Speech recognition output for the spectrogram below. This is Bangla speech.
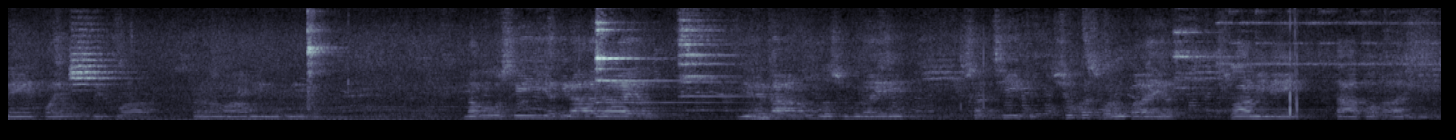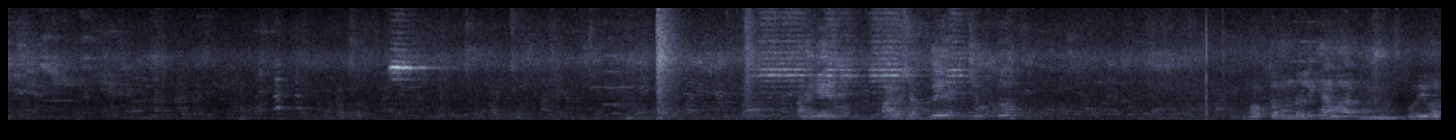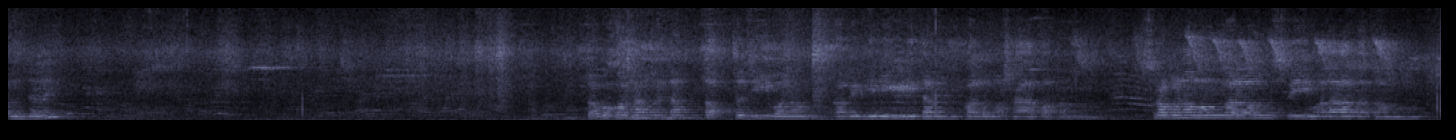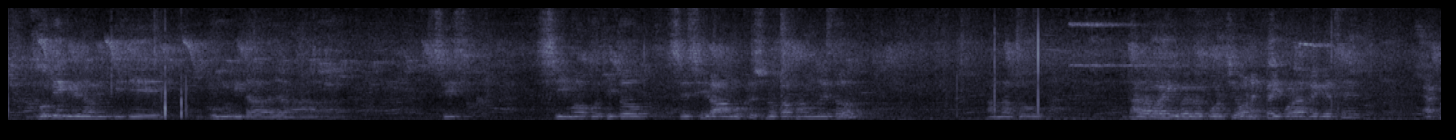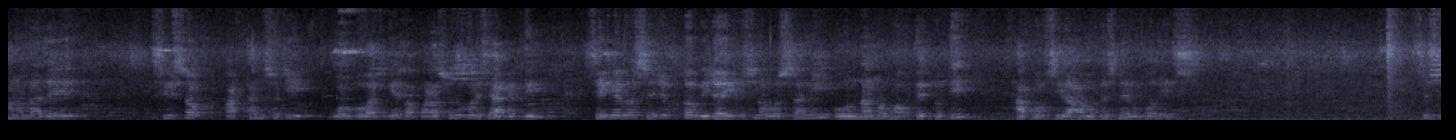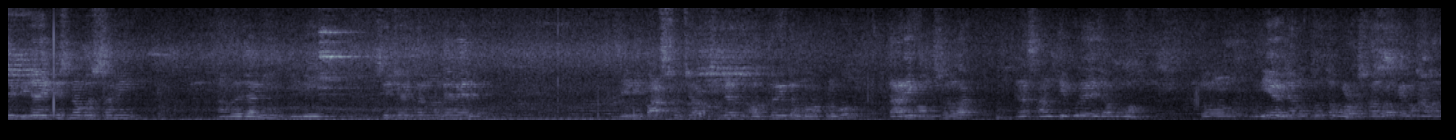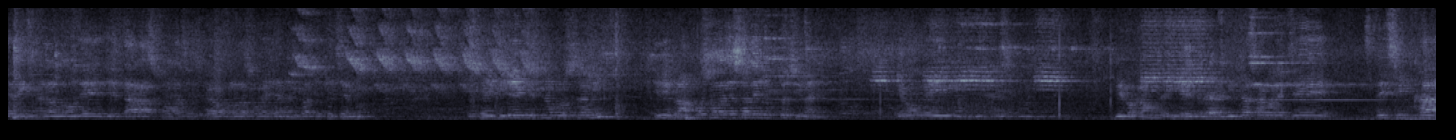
मे त्वयोस्थित्वा प्रणमामि गुरुः नमो श्रीयतिराजाय विवेकानन्दसूरये सच्चित् सुखस्वरूपाय स्वामिने तापहारिणे। আজকের পাঠচক্রের যুক্ত ভক্তমণ্ডলীকে আমার অভিবাদন জানাই তব কথামৃতম তপ্ত জীবনম কবিভিরীড়িতম কলমশাপহম। শ্রবণ মঙ্গলম শ্রীমদাততম। ভুবি গৃণন্তি যে ভূরিদা জনা শ্রী শ্রীমকথিত শ্রী শ্রী রামকৃষ্ণ কথামৃত। আমরা তো ধারাবাহিকভাবে পড়ছি, অনেকটাই পড়া হয়ে গেছে। এখন আমরা যে শীর্ষক পাঠ্যাংশটি পড়ব আজকে বা পড়া শুরু করেছি আগের দিন সেটি হলো শ্রীযুক্ত বিজয় কৃষ্ণ গোস্বামী ও অন্যান্য ভক্তের প্রতি ঠাকুর শ্রী রামকৃষ্ণের উপদেশ। শ্রী শ্রী বিজয় কৃষ্ণ গোস্বামী, আমরা জানি, ইনি শ্রী চৈতন্যদেবের যিনি পার্শ্বচর ছিলেন অদ্বৈত মহাপ্রভু, তারই বংশধর এনার শান্তিপুরে জন্ম। তো উনি একজন অত্যন্ত বড় সাধক এবং আমাদের এখানে লালগঞ্জে যে তার আশ্রম আছে, সেটা আপনারা সবাই জানেন বা দেখেছেন তো সেই বিজয় কৃষ্ণ গোস্বামী তিনি ব্রাহ্ম সমাজের সাথে যুক্ত ছিলেন এবং এই বিবেকানন্দ ইয়ে বিদ্যাসাগরের যে স্ত্রী শিক্ষা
